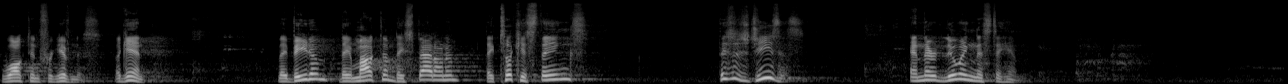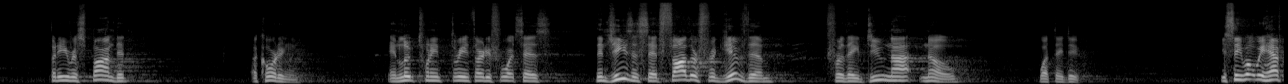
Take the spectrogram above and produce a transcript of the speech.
walked in forgiveness. Again, they beat him, they mocked him, they spat on him, they took his things. This is Jesus. And they're doing this to him. But he responded accordingly. In Luke 23 34, it says, Then Jesus said, Father, forgive them, for they do not know what they do. You see, what we have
